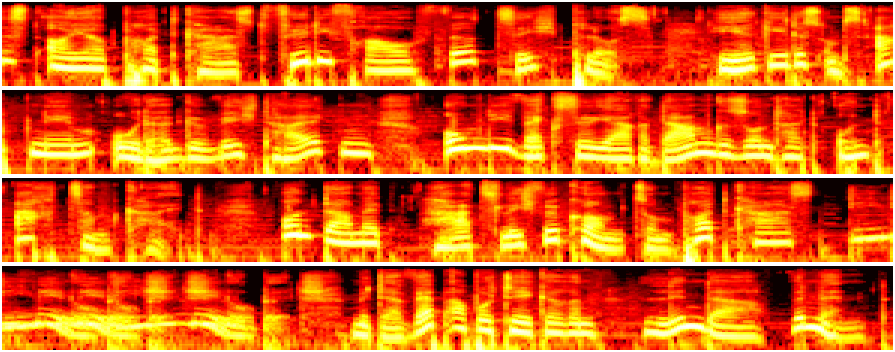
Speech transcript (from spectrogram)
Das ist euer Podcast für die Frau 40 plus. Hier geht es ums Abnehmen oder Gewicht halten, um die Wechseljahre Darmgesundheit und Achtsamkeit. Und damit herzlich willkommen zum Podcast Die, die Menobitch mit der Webapothekerin Linda Venent.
